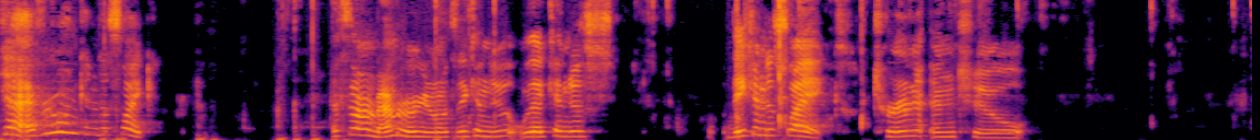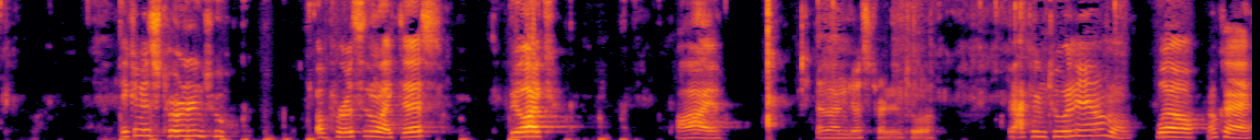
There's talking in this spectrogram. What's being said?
Yeah, everyone can just like if they remember, you know what they can do? They can just they can just like turn into they can just turn into a person like this. Be like hi. And then just turn into a back into an animal. Well, okay.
